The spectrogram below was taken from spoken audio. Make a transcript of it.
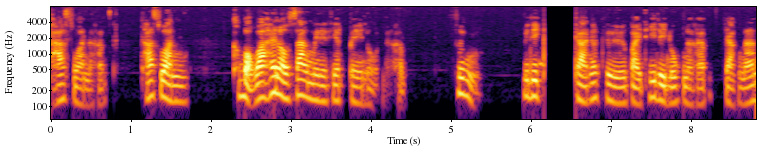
Task 1 นะครับ Task 1 เขาบอกว่าให้เราสร้าง malicious payload นะครับ ซึ่งวิธีการก็คือไปที่ Linux นะครับ จากนั้น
